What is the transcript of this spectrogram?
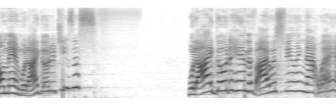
oh man, would I go to Jesus? Would I go to him if I was feeling that way?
